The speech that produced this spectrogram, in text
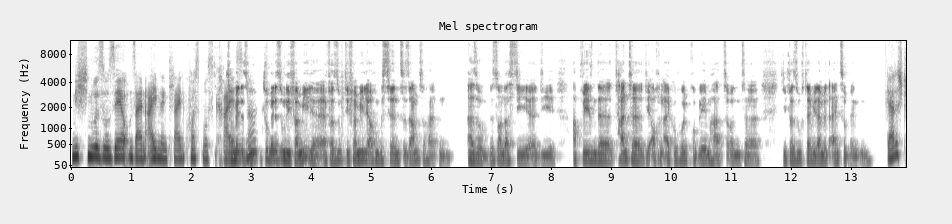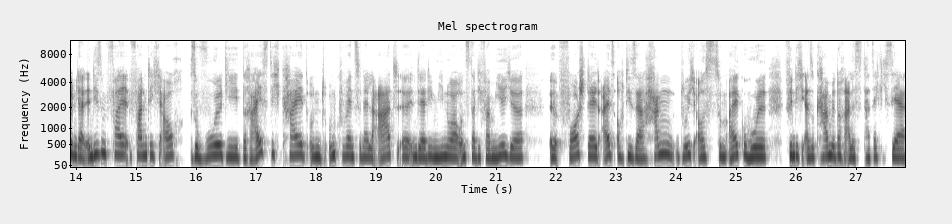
nicht nur so sehr um seinen eigenen kleinen Kosmoskreis. Zumindest, ne? um, zumindest um die Familie. Er versucht die Familie auch ein bisschen zusammenzuhalten. Also besonders die, äh, die abwesende Tante, die auch ein Alkoholproblem hat und äh, die versucht er wieder mit einzubinden. Ja, das stimmt. Ja, in diesem Fall fand ich auch sowohl die Dreistigkeit und unkonventionelle Art, äh, in der die Minor uns da die Familie äh, vorstellt, als auch dieser Hang durchaus zum Alkohol, finde ich, also kam mir doch alles tatsächlich sehr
